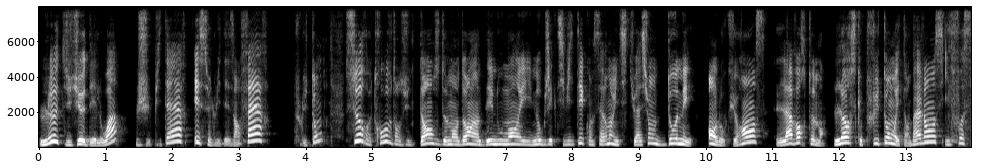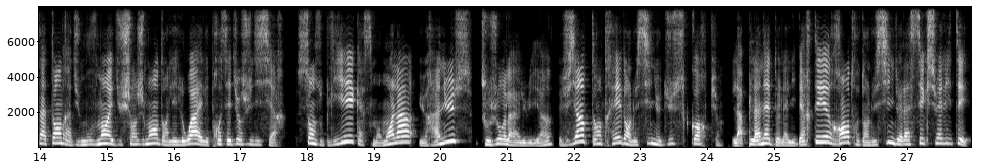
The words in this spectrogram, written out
Le dieu des lois, Jupiter, et celui des enfers, Pluton, se retrouvent dans une danse demandant un dénouement et une objectivité concernant une situation donnée, en l'occurrence l'avortement. Lorsque Pluton est en balance, il faut s'attendre à du mouvement et du changement dans les lois et les procédures judiciaires. Sans oublier qu'à ce moment-là, Uranus, toujours là à lui, hein, vient entrer dans le signe du scorpion. La planète de la liberté rentre dans le signe de la sexualité.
